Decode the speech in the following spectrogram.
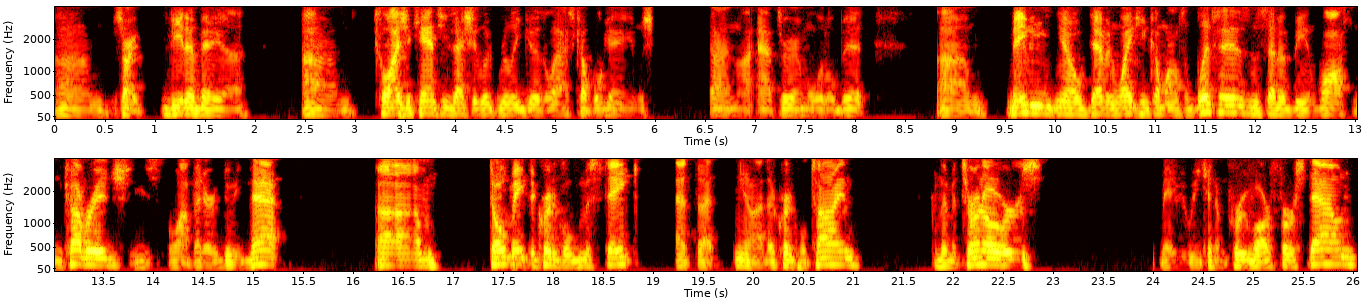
um sorry vita vea. Um Calijah Kancey's actually looked really good the last couple games gotten after him a little bit. Um, maybe you know Devin White can come on some blitzes instead of being lost in coverage. He's a lot better at doing that. Um, don't make the critical mistake at that you know at the critical time. Limit turnovers. Maybe we can improve our first down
